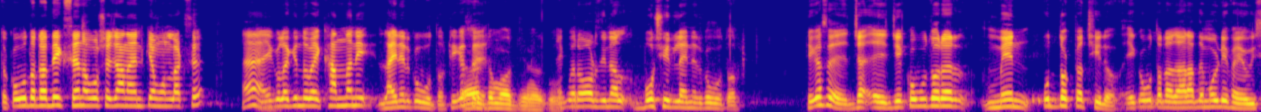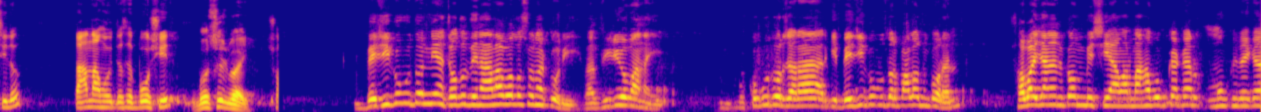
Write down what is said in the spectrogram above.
তো কবুতরটা দেখছেন অবশ্যই জানান কেমন লাগছে। হ্যাঁ এগুলা কিন্তু ভাই খানদানি লাইনের কবুতর ঠিক আছে? একদম অরিজিনাল একবার অরিজিনাল বসির লাইনের কবুতর। ঠিক আছে? যা- এই যে কবুতরের মেন উদ্যোক্তা ছিল এই কবুতরটা যারাতে মডিফাই হয়েছিল তার নাম হইতেছে বসির বসির ভাই। বেজি কবুতর নিয়ে যতদিন আলাপ আলোচনা করি বা ভিডিও বানাই কবুতর যারা আর কি বেজি কবুতর পালন করেন সবাই জানেন কম বেশি আমার মাহবুব কাকার মুখ থেকে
